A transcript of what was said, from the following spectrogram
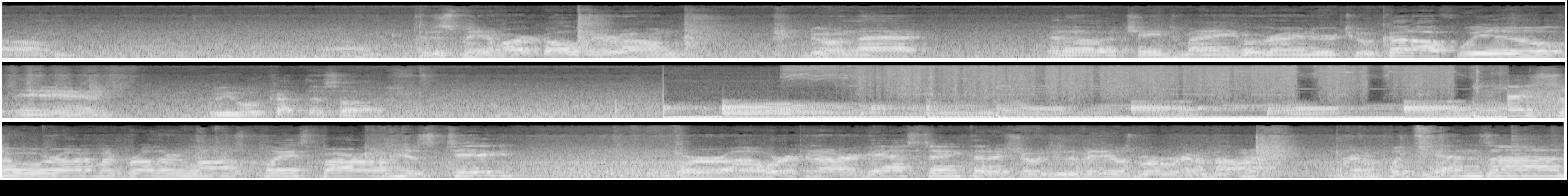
um, I just made a mark all the way around doing that. Gonna change my angle grinder to a cutoff wheel and we will cut this off. Guys, so we're out at my brother-in-law's place borrowing his TIG. We're uh, working on our gas tank that I showed you the videos where we're gonna mount it. We're gonna put the ends on.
